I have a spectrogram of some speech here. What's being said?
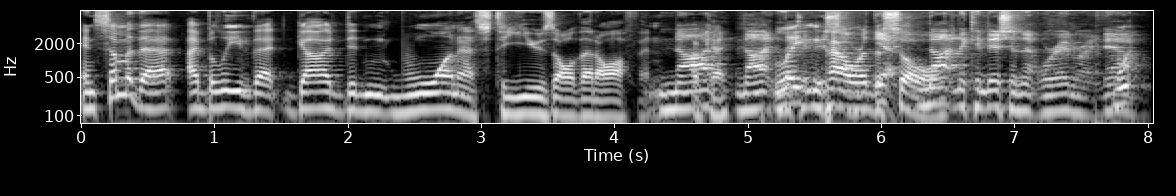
And some of that, I believe that God didn't want us to use all that often. Not Okay? not in the latent power of the yeah, soul. Not in the condition that we're in right now. We-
